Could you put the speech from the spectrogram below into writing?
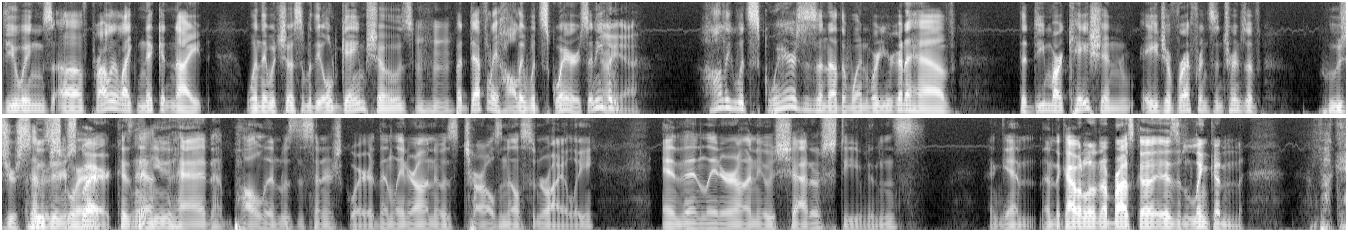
viewings of probably like Nick at Night when they would show some of the old game shows, Mm-hmm. but definitely Hollywood Squares. And Oh even yeah. Hollywood Squares is another one where you're going to have the demarcation age of reference in terms of who's your center Who's square. square? Because then you had Paul Lind was the center square. Then later on it was Charles Nelson Reilly, and then later on it was Shadoe Stevens. Again, and the capital of Nebraska is Lincoln. Fucking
